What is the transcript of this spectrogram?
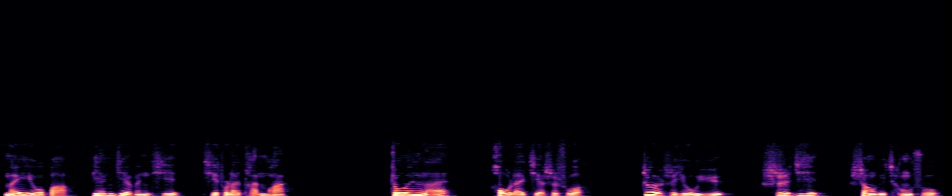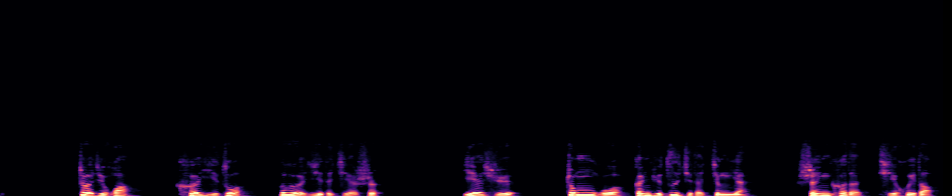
没有把边界问题提出来谈判？周恩来后来解释说，这是由于时机尚未成熟。这句话可以做恶意的解释。也许中国根据自己的经验，深刻的体会到，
